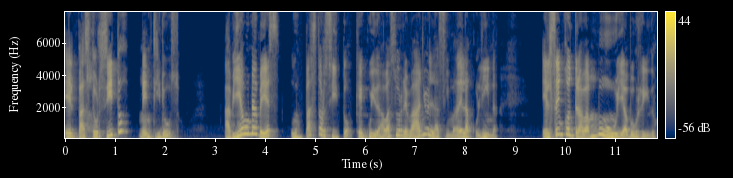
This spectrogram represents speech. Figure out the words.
El pastorcito mentiroso. Había una vez un pastorcito que cuidaba su rebaño en la cima de la colina. Él se encontraba muy aburrido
